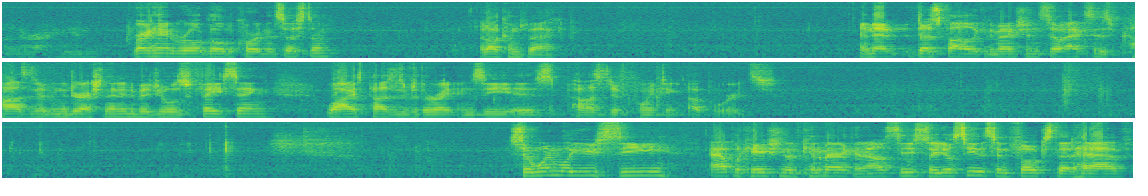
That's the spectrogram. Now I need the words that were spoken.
On the right hand. Right hand rule global coordinate system. It all comes back. and that does follow the convention. So x is positive in the direction that individual is facing, y is positive to the right, and z is positive pointing upwards. So when will you see application of kinematic analyses? So you'll see this in folks that have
